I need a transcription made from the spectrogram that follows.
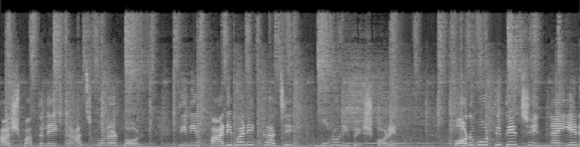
হাসপাতালে কাজ করার পর তিনি পারিবারিক কাজে মনোনিবেশ করেন। পরবর্তীতে চেন্নাইয়ের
